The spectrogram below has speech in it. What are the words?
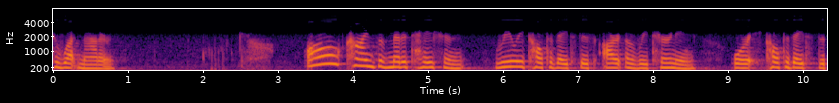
to what matters. All kinds of meditation really cultivates this art of returning or cultivates the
